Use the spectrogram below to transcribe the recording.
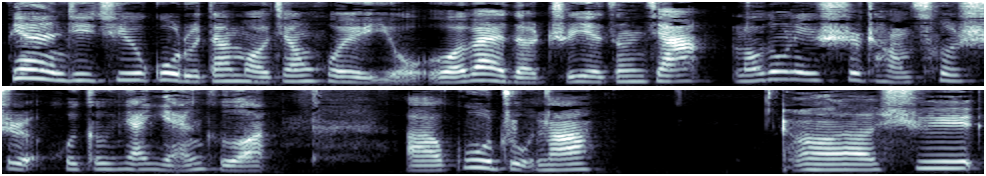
边远地区雇主担保将会有额外的职业增加，劳动力市场测试会更加严格。啊，雇主呢，呃，需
